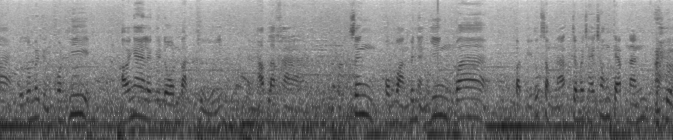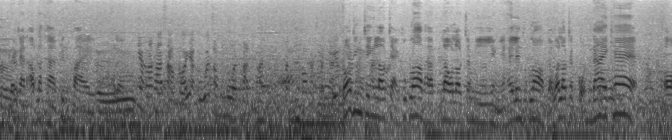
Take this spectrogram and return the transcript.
มากหรือรวมไปถึงคนที่เอาง่ายๆเลยคือโดนบัตรผีอัพราคา ซึ่งผมหวังเป็นอย่างยิ่งว่าบัตรผีทุกสำนักจะไม่ใช้ช่องแก๊ปนั้นในการอัพราคาขึ้นไปอะไรอย่างเงี้ย อย่างราคา300อยากรู้ว่าจำนวนบัตรมันมันเท่ากับมันเยอะก็จริงๆ เราแจกทุกรอบครับ เราเราจะมีอย่างเงี้ยให้เล่นทุกรอบ แต่ว่าเราจะกดได้แค่เอ่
